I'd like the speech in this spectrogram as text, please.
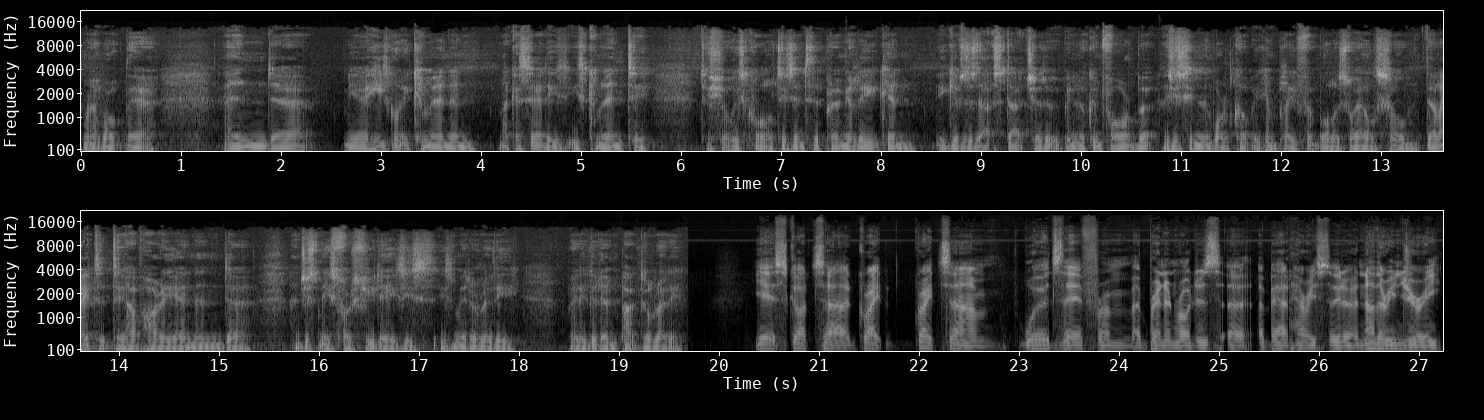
when I worked there, and. Uh, yeah, he's going to come in and, like I said, he's, he's coming in to, to show his qualities into the Premier League and he gives us that stature that we've been looking for. But as you've seen in the World Cup, he can play football as well. So delighted to have Harry in and, uh, and just in his first few days, he's, he's made a really, really good impact already. Yeah, Scott, uh, great, great um, words there from uh, Brendan Rodgers uh, about Harry Souttar. Another injury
